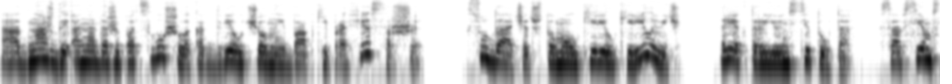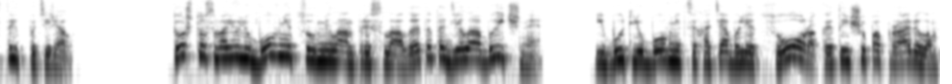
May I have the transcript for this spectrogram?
А однажды она даже подслушала, как две ученые бабки-профессорши судачат, что, мол, Кирилл Кириллович, ректор ее института, совсем стыд потерял. То, что свою любовницу в Милан прислал, это-то дело обычное, и будь любовнице хотя бы лет сорок, это еще по правилам.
